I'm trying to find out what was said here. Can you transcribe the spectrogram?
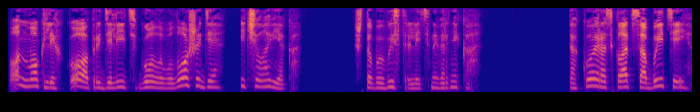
он мог легко определить голову лошади и человека, чтобы выстрелить наверняка. Такой расклад событий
